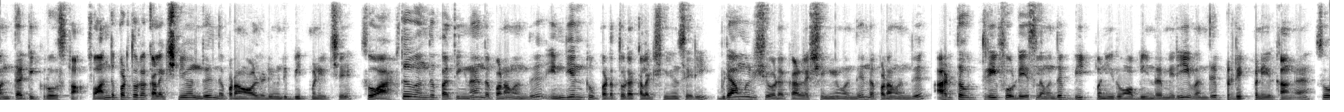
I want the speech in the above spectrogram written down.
ஒன் தேர்ட்டி க்ரோஸ் தான். ஸோ அந்த படத்தோட கலெக்ஷனையும் வந்து இந்த படம் ஆல்ரெடி வந்து பீட் பண்ணிடுச்சு. ஸோ அடுத்து வந்து பார்த்தீங்கன்னா இந்த படம் வந்து இந்தியன் டூ படத்தோட கலெக்ஷனையும் சரி விடாமுயற்சியோட கலெக்ஷனையும் வந்து இந்த படம் வந்து அடுத்த ஒரு த்ரீ ஃபோர் டேஸில் வந்து பீட் பண்ணிடும் அப்படின்ற மாரி வந்து ப்ரிடிக்ட் பண்ணியிருக்காங்க. ஸோ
